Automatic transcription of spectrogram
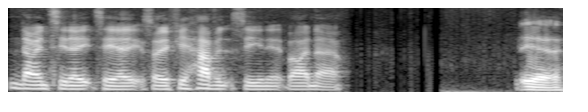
1988, so if you haven't seen it by now, Yeah.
